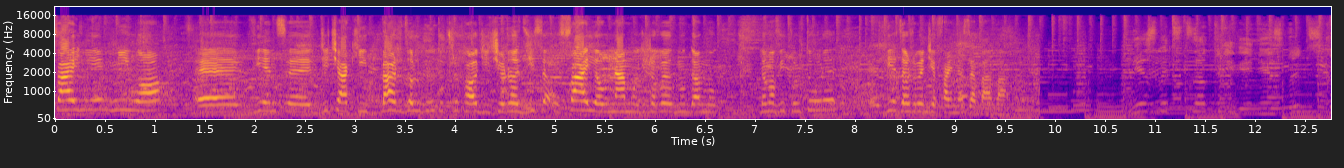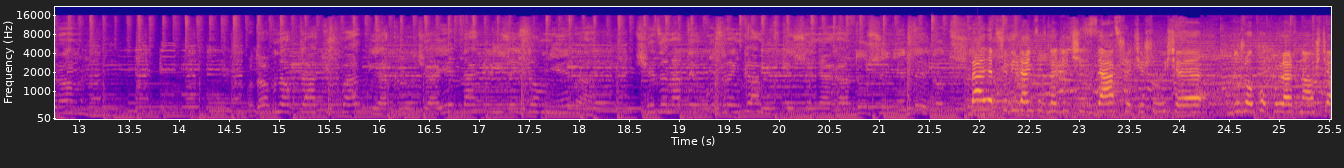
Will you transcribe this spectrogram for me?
fajnie, miło, e, więc dzieciaki bardzo lubią tu przychodzić. Rodzice ufają na Młodzieżowemu Domu, Domowi Kultury, wiedzą, że będzie fajna zabawa. Niezbyt cnotliwie, niezbyt skromny. Podobno ptaki padł jak ludzie, a jednak bliżej są nieba. Siedzę na tyłku z rękami w kieszeniach, a duszy nie tego trzeba. Bale przebierańców dla dzieci zawsze cieszyły się dużą popularnością,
